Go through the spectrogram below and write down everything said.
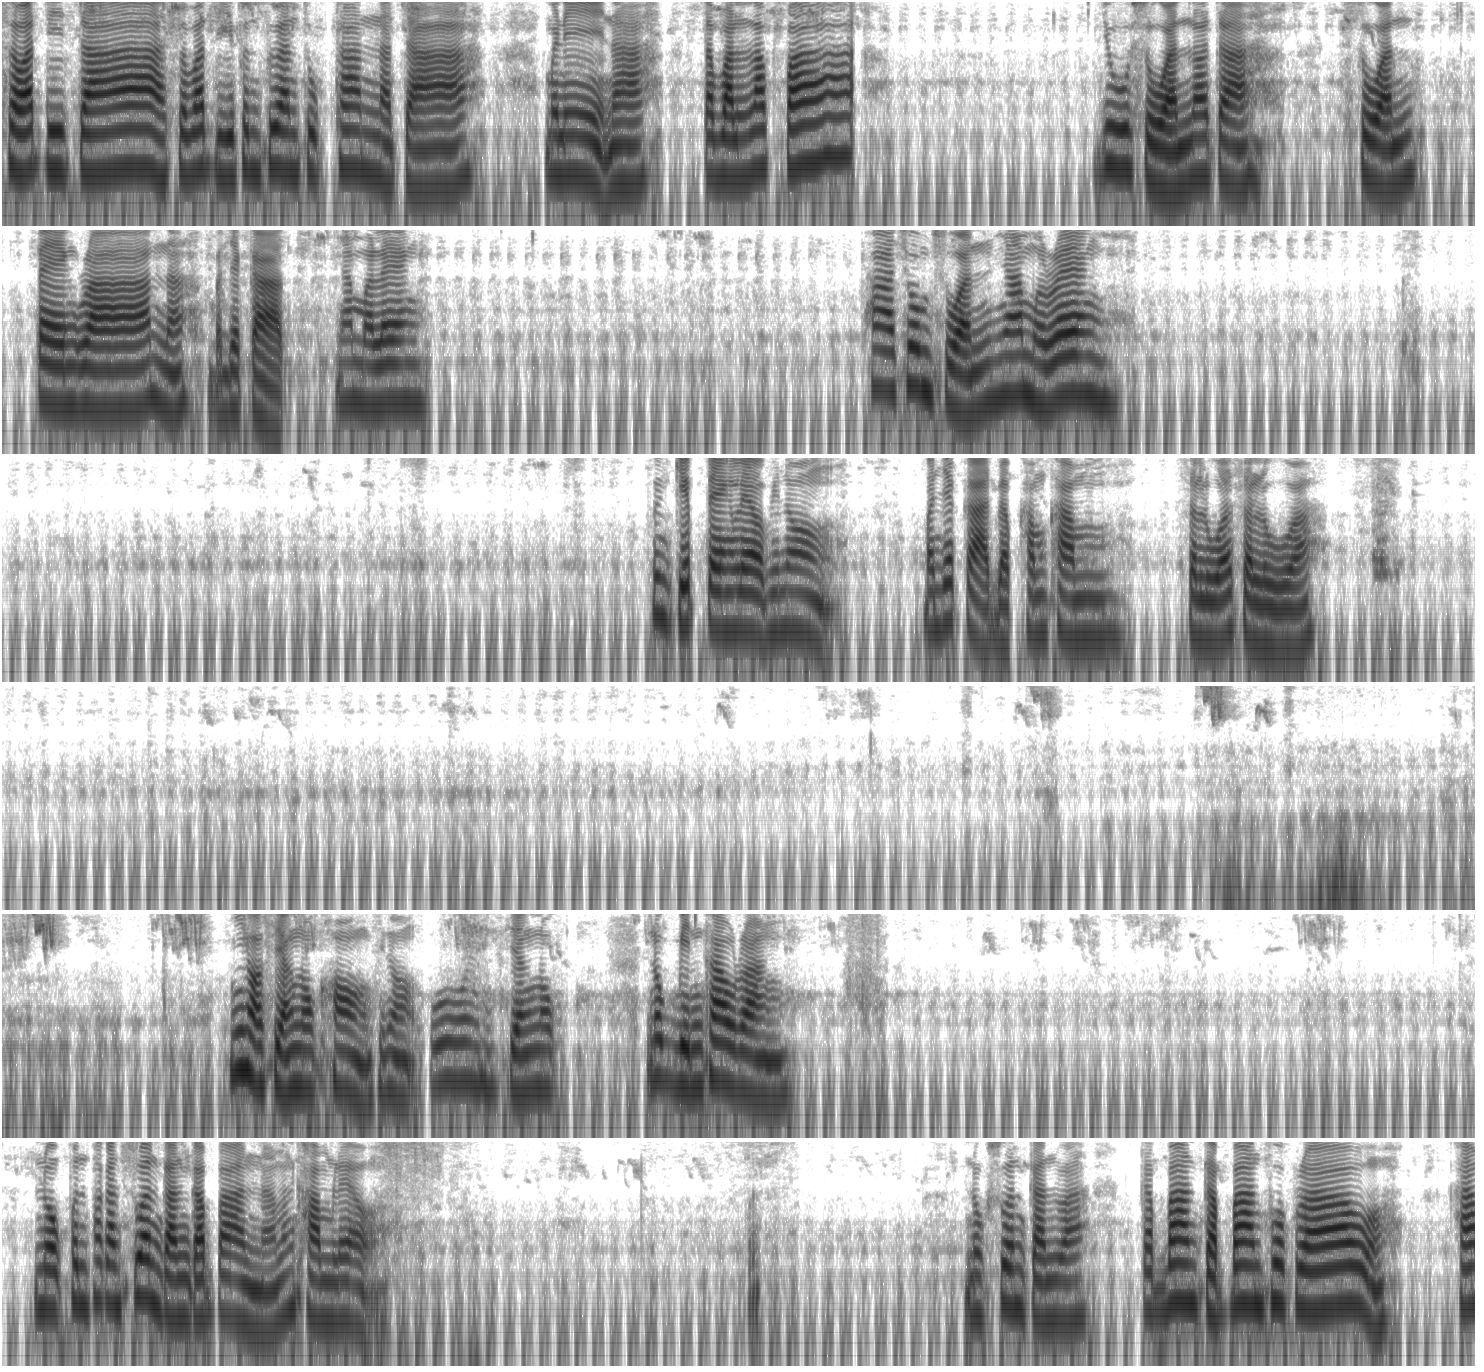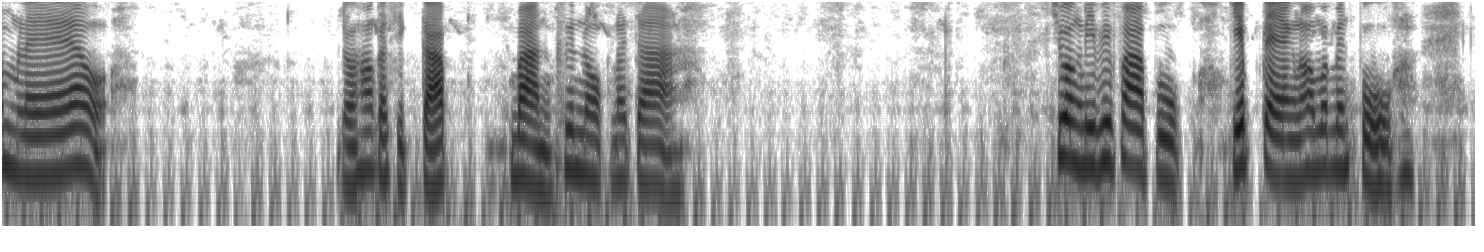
สวัสดีจ้า สวัสดีเพื่อนๆทุกท่านนะจ๊ะมื่อนี้นะตะวันรับฟ้า อยู่สวนเนาะจ้ะสวนแตงร้านนะบรรยากาศย่ามมาแรงผ้าชมสวนย่ามมือแรงเพิ่งเก็บแตงแล้วพี่น้อง บรรยากาศแบบคำคำสลัวสลัวมีหอเสียงนกห้องพี่น้องโอ้เสียงนก นกบินเข้ารัง นกเพิ่นพากันส่วนกันกลับบ้านนะมันคำแล้ว นกส่วนกันว่ากลับบ้านกลับบ้านพวกเราค่ำแล้วเดี๋ยวเฮาก็สิกลับบ้านขึ้นนกนะจ้าช่วงนี้พี่ฟ้าปลูก เก็บแตงเนาะว่าเป็นปลูก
